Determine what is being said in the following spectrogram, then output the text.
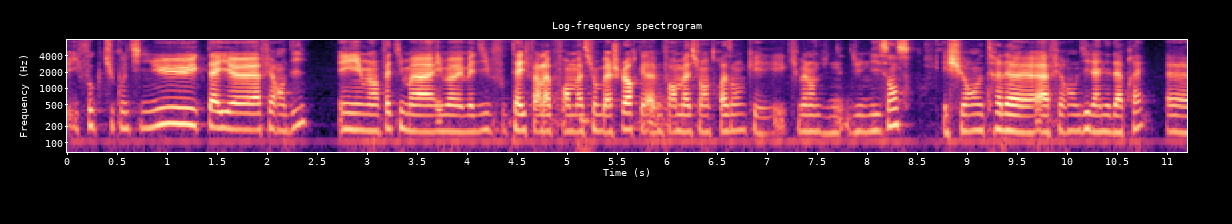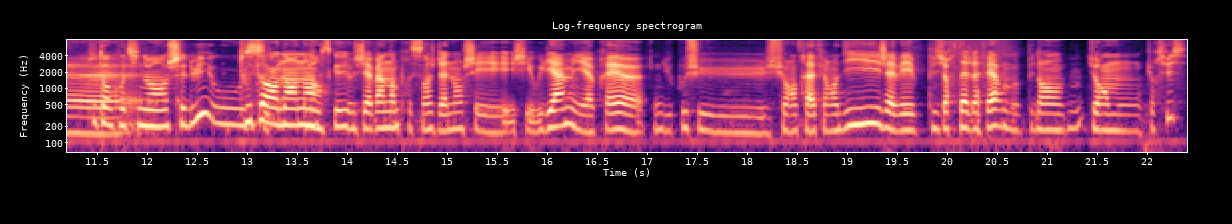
il faut que tu continues et que tu ailles à Ferrandi. Et en fait, il m'a, il m'a dit, il faut que tu ailles faire la formation bachelor, qui est une formation en trois ans, qui est équivalente d'une licence. Et je suis rentrée à Ferrandi l'année d'après. Euh, Tout en continuant chez lui ou Tout en non, non, parce que j'avais un an processus d'un an chez chez William et après, euh, du coup, je suis, je suis rentrée à Ferrandi. J'avais plusieurs stages à faire donc, dans, Mhm. durant mon cursus.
